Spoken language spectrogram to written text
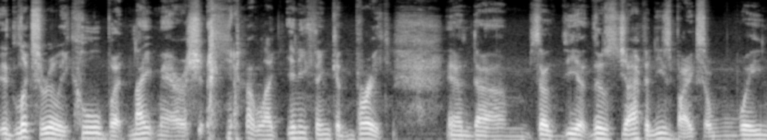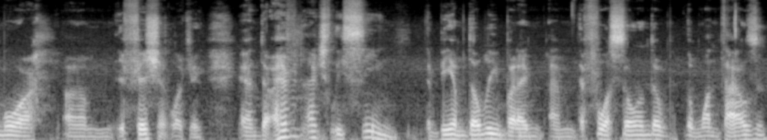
it looks really cool, but nightmarish. you know, like anything could break, and um, so yeah, those Japanese bikes are way more um, efficient looking, and I haven't actually seen the BMW, but I'm, I'm the four cylinder, the 1000.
